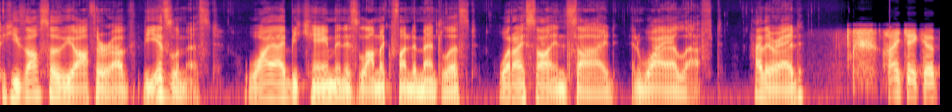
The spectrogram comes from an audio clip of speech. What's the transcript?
He's also the author of The Islamist Why I Became an Islamic Fundamentalist, What I Saw Inside, and Why I Left. Hi there, Ed. Hi, Jacob.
